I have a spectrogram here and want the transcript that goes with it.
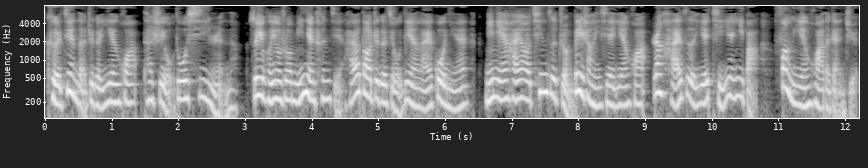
可见的这个烟花它是有多吸引人呢？所以朋友说明年春节还要到这个酒店来过年，明年还要亲自准备上一些烟花，让孩子也体验一把放烟花的感觉。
